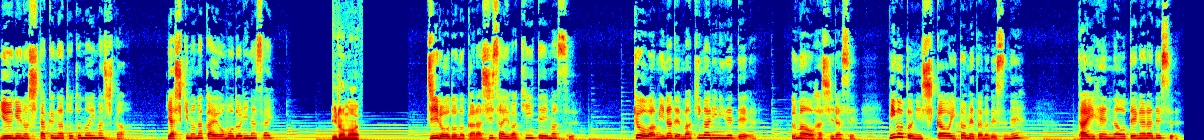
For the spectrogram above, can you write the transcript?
夕げの支度が整いました。屋敷の中へお戻りなさい。いらない。次郎殿から司祭は聞いています。今日は皆で巻き狩りに出て、馬を走らせ、見事に鹿を射止めたのですね。大変なお手柄です。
